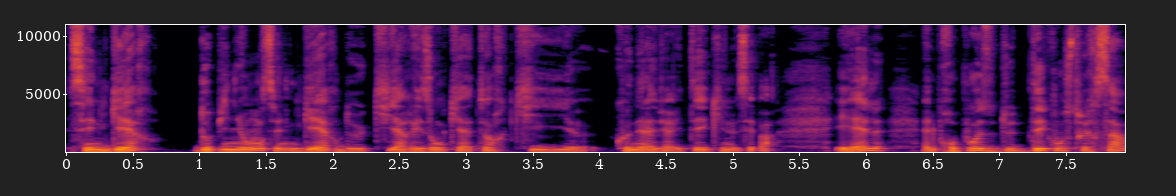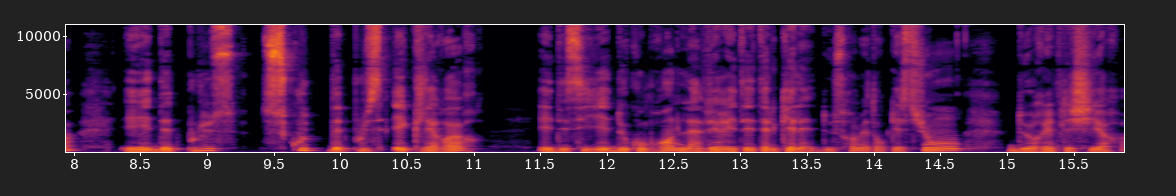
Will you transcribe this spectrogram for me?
c'est une guerre d'opinion, c'est une guerre de qui a raison, qui a tort, qui euh, connaît la vérité, qui ne le sait pas. Et elle, elle propose de déconstruire ça et d'être plus scout, d'être plus éclaireur et d'essayer de comprendre la vérité telle qu'elle est, de se remettre en question, de réfléchir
